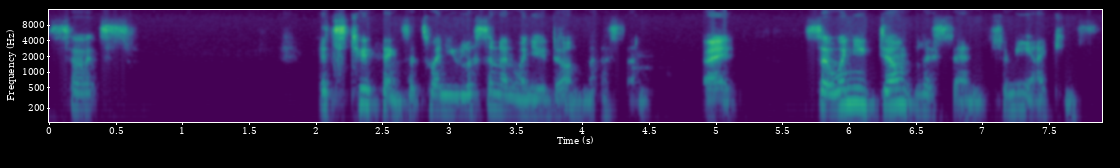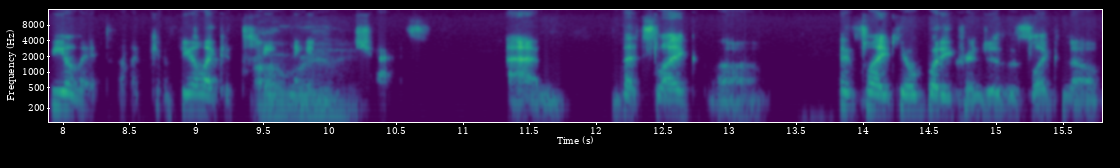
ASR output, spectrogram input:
So it's it's two things. It's when you listen and when you don't listen, right? So when you don't listen, for me, I can feel it. I can feel like a oh, tightening oh, really? in the chest. Um, that's like, uh, it's like your body cringes. It's like, no,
